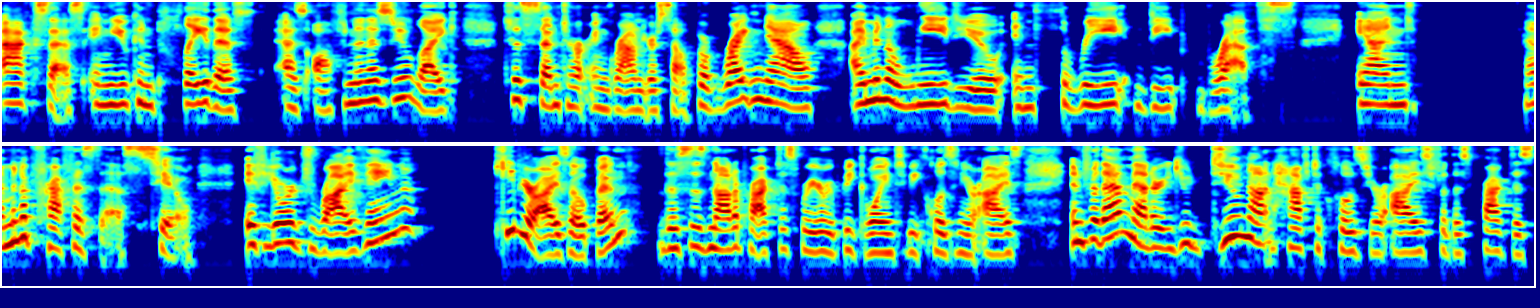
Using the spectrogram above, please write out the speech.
access and you can play this as often as you like to center and ground yourself. But right now, I'm going to lead you in three deep breaths. And I'm going to preface this too. If you're driving, keep your eyes open. This is not a practice where you're going to be closing your eyes. And for that matter, you do not have to close your eyes for this practice.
